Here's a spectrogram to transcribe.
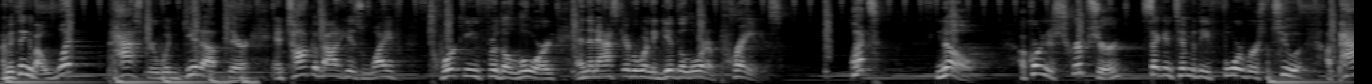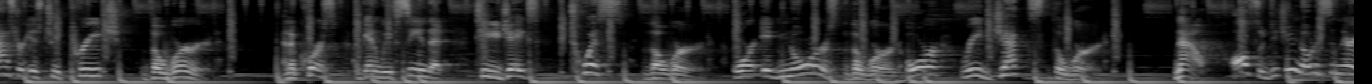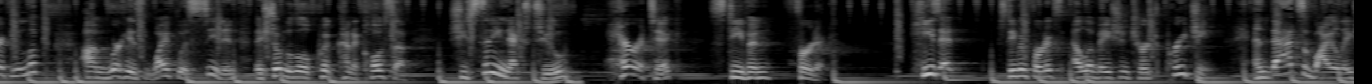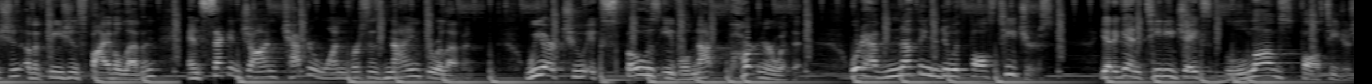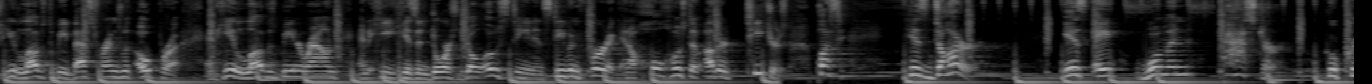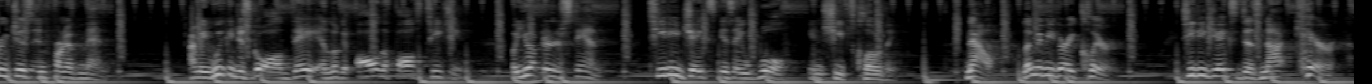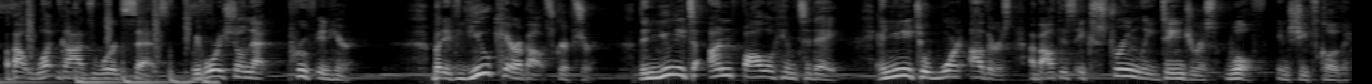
I mean, think about what pastor would get up there and talk about his wife twerking for the Lord and then ask everyone to give the Lord a praise. What? No. According to scripture, 2 Timothy 4 verse 2, a pastor is to preach the word. And of course, again, we've seen that T.D. Jakes twists the word or ignores the word or rejects the word. Now, also, did you notice in there, if you looked um, where his wife was seated, they showed a little quick kind of close up. She's sitting next to heretic Stephen Furtick. He's at Stephen Furtick's Elevation Church preaching. And that's a violation of Ephesians 5:11 and 2 John chapter 1 verses 9 through 11. We are to expose evil, not partner with it. We're to have nothing to do with false teachers. Yet again, TD Jakes loves false teachers. He loves to be best friends with Oprah, and he loves being around, and he has endorsed Joel Osteen and Stephen Furtick and a whole host of other teachers. Plus, his daughter is a woman pastor who preaches in front of men. I mean, we could just go all day and look at all the false teaching, but you have to understand, TD Jakes is a wolf in sheep's clothing. Now, let me be very clear. TD Jakes does not care about what God's word says. We've already shown that proof in here. But if you care about scripture, then you need to unfollow him today. and you need to warn others about this extremely dangerous wolf in sheep's clothing.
